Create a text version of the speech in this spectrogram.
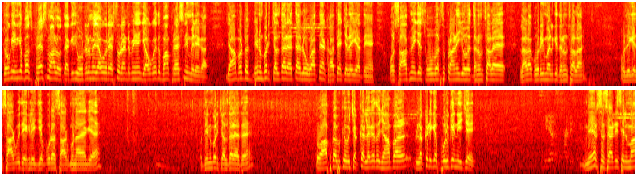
क्योंकि इनके पास फ्रेश माल होता है। किसी होटल में जाओगे रेस्टोरेंट में जाओगे तो वहाँ फ्रेश नहीं मिलेगा। जहाँ पर तो दिन भर चलता रहता है लोग आते हैं खाते हैं चले जाते हैं। और साथ में ये सौ वर्ष पुरानी जो है धर्मशाला है लाला गोरीमल की धर्मशाला। है और देखिए साग भी देख लीजिए पूरा साग बनाया गया है। दिन भर चलता रहता है। तो आपका भी कभी चक्कर लगे तो यहाँ पर लकड़ी के पुल के नीचे नियर सोसाइटी सिल्मा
